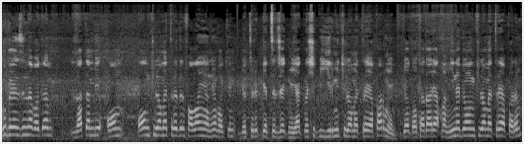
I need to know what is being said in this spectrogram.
bu benzinle bakalım zaten bir 10 10 kilometredir falan yanıyor. Bakayım götürüp getirecek mi? Yaklaşık bir 20 kilometre yapar mıyım? Yok o kadar yapmam. Yine bir 10 kilometre yaparım.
